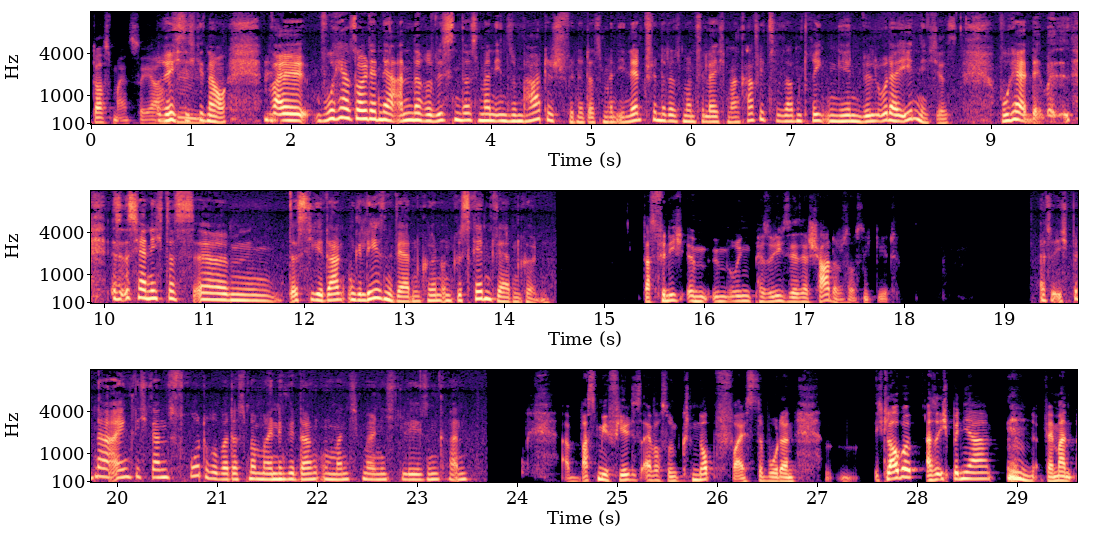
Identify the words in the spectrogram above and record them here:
das meinst du, ja. Richtig, hm. genau. Weil woher soll denn der andere wissen, dass man ihn sympathisch findet, dass man ihn nett findet, dass man vielleicht mal einen Kaffee zusammen trinken gehen will oder ähnliches? Woher? Es ist ja nicht, dass, ähm, dass die Gedanken gelesen werden können und gescannt werden können. Das finde ich im, im Übrigen persönlich sehr, sehr schade, dass das nicht geht. Also ich bin da eigentlich ganz froh darüber, dass man meine Gedanken manchmal nicht lesen kann. Was mir fehlt, ist einfach so ein Knopf, weißt du, wo dann. Ich glaube, also ich bin ja, wenn man,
